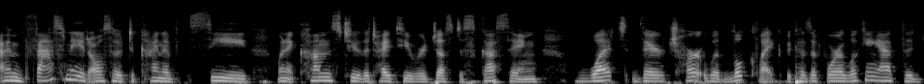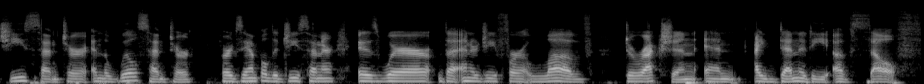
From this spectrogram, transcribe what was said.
I'm fascinated also to kind of see when it comes to the types you were just discussing, what their chart would look like. Because if we're looking at the G center and the will center, for example, the G center is where the energy for love, direction, and identity of self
